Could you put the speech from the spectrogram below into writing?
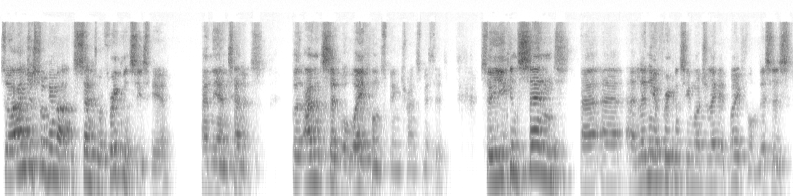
So I'm just talking about the central frequencies here and the antennas but I haven't said what waveform's being transmitted. So you can send a, linear frequency modulated waveform. This is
